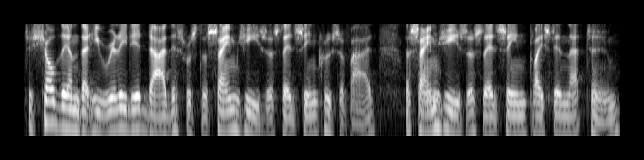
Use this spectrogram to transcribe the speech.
to show them that he really did die. This was the same Jesus they'd seen crucified, the same Jesus they'd seen placed in that tomb.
